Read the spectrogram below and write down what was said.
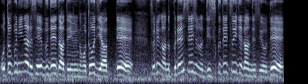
お得になるセーブデータっていうのが当時あって、それがあの、プレイステーションのディスクで付いてたんですよ。で、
